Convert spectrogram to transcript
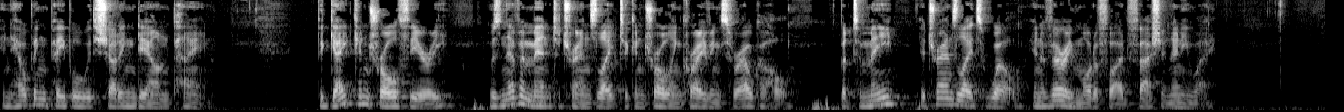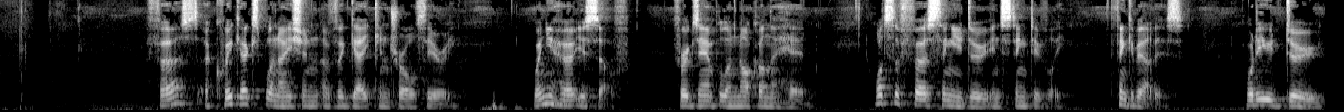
in helping people with shutting down pain. The gate control theory was never meant to translate to controlling cravings for alcohol, but to me, it translates well, in a very modified fashion anyway. First, a quick explanation of the gate control theory. When you hurt yourself, for example, a knock on the head, what's the first thing you do instinctively? Think about this. What do you do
